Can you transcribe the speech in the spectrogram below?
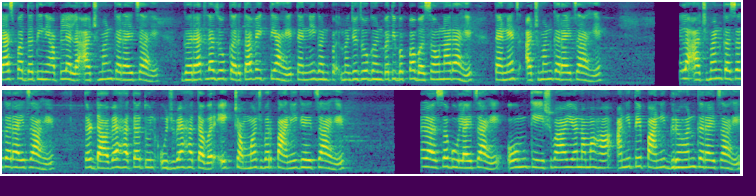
त्याच पद्धतीने आपल्याला आचमन करायचं आहे. घरातला जो कर्ता व्यक्ती आहे त्यांनी गणप म्हणजे जो गणपती बाप्पा बसवणार आहे त्यानेच आचमन करायचं आहे. आपल्याला आचमन कसं करायचं आहे? तर डाव्या हातातून उजव्या हातावर एक चम्मचभर पाणी घ्यायचं आहे. आपल्याला असं बोलायचं आहे ओम केशवाय नमहा आणि ते पाणी ग्रहण करायचं आहे.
